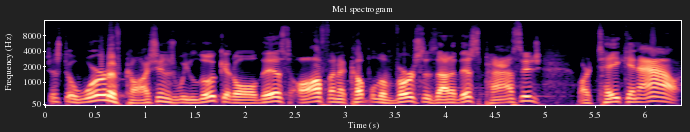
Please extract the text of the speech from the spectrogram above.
Just a word of caution as we look at all this, often a couple of verses out of this passage are taken out.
